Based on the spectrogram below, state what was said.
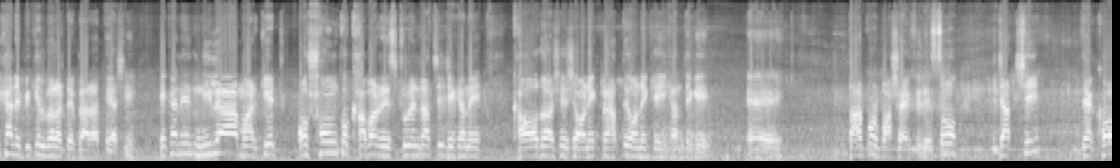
এখানে বিকেলবেলাতে বেড়াতে আসে। এখানে নীলা মার্কেট অসংখ্য খাবার রেস্টুরেন্ট আছে যেখানে খাওয়া দাওয়া শেষে অনেক রাতে অনেকে এখান থেকে তারপর বাসায় ফিরে। সো যাচ্ছি, দেখো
